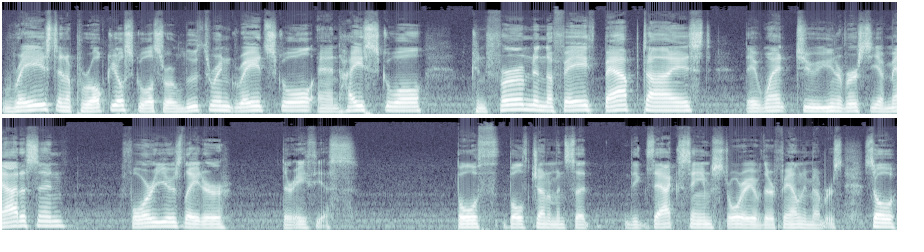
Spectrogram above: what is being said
raised in a parochial school, so a Lutheran grade school and high school, confirmed in the faith, baptized. They went to University of Madison. Four years later, they're atheists. Both both gentlemen said the exact same story of their family members. So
